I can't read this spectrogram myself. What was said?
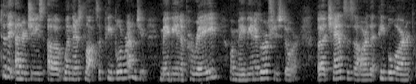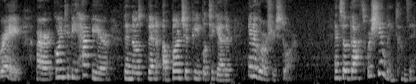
to the energies of when there's lots of people around you. Maybe in a parade or maybe in a grocery store. But chances are that people who are in a parade are going to be happier than those than a bunch of people together in a grocery store. And so that's where shielding comes in.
